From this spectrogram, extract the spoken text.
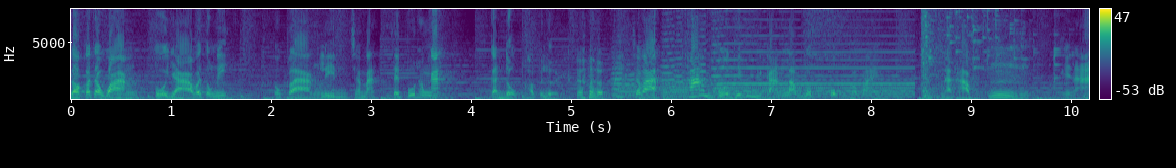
เราก็จะวางตัวยาไว้ตรงนี้ ตรงกลางลิ้นใช่ไหมเสร็จปุ๊บทำไงกระดกเข้าไปเลยใช่ป่ะข้ามส่วนที่เป็นการรับรสขมเข้าไป นะครับ อืมโอเคนะ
